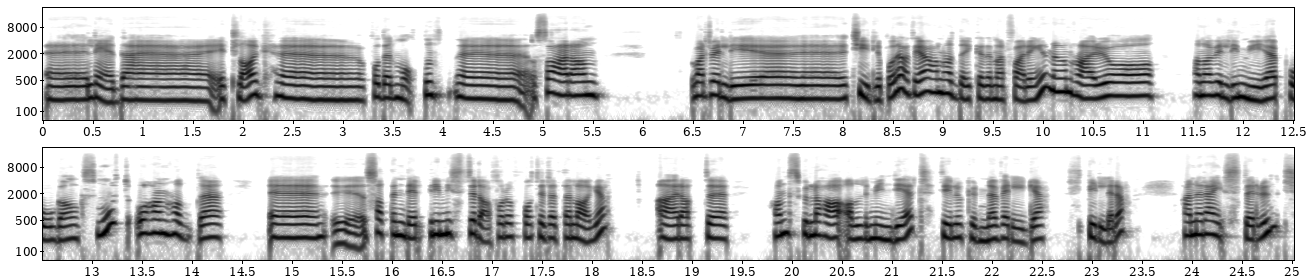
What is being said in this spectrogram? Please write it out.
eh, lede et lag på den måten. Og så har han vært veldig tydelig på det, at ja, han hadde ikke den erfaringen, men han har jo han har veldig mye pågangsmot, og han hadde eh, satt en del premisser for å få til dette laget. Er at han skulle ha all myndighet til å kunne velge spillere. Han reiste rundt.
